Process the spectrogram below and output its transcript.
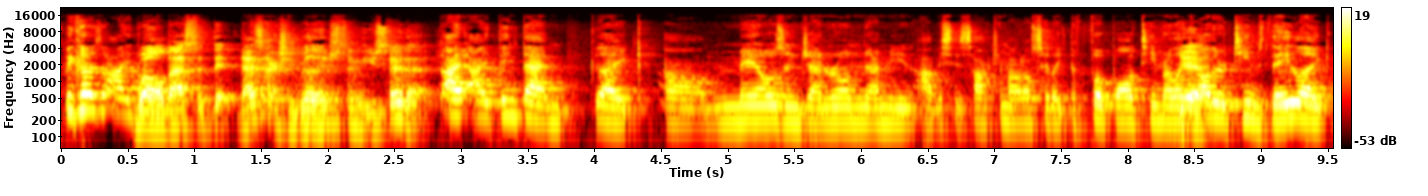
Because I Well, that's the th- that's actually really interesting that you say that. I, I think that like um, males in general. I mean, obviously the soccer team. I would also say like the football team or like Yeah. other teams. They like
